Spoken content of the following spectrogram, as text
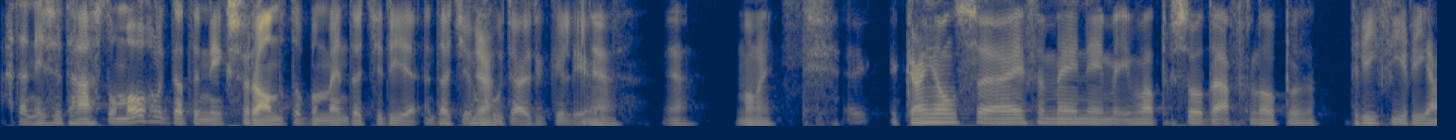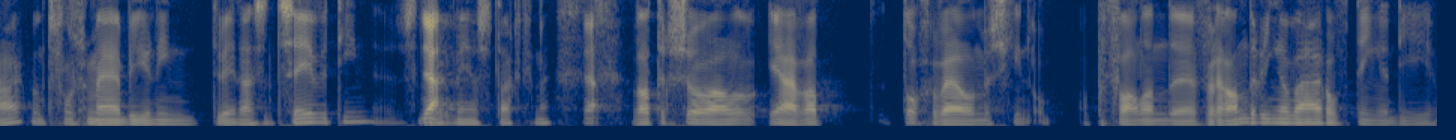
ja, dan is het haast onmogelijk dat er niks verandert op het moment dat je, die, dat je hem Ja. goed articuleert. Ja, ja, mooi. Eh, Kan je ons eh, even meenemen in wat er zo de afgelopen drie, vier jaar, want volgens mij hebben jullie in 2017, dus Ja. daarmee een start gemaakt, Ja. wat er zo al, ja, wat toch wel misschien op, opvallende veranderingen waren of dingen die je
